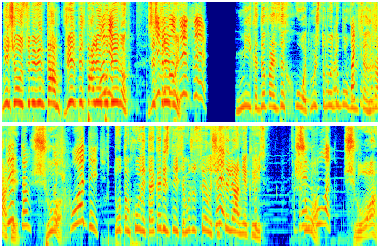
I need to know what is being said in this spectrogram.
Нічого собі він там! Він підпалює будинок! Зістрибуй! Звідси! Міка, давай заходь! Ми ж з тобою Та, бать- домовилися батя, грати. завжди там Що? Хтось ходить. Хто там ходить? Та яка різниця? Може селище, Це- селян якийсь. Це Що? брейнрот. Що?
